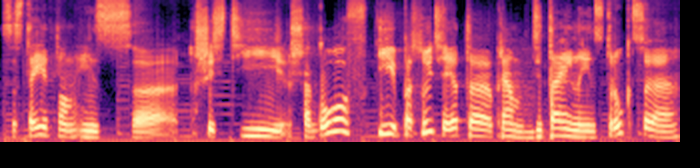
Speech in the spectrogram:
Состоит он из э, шести шагов, и, по сути, это прям детальная инструкция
